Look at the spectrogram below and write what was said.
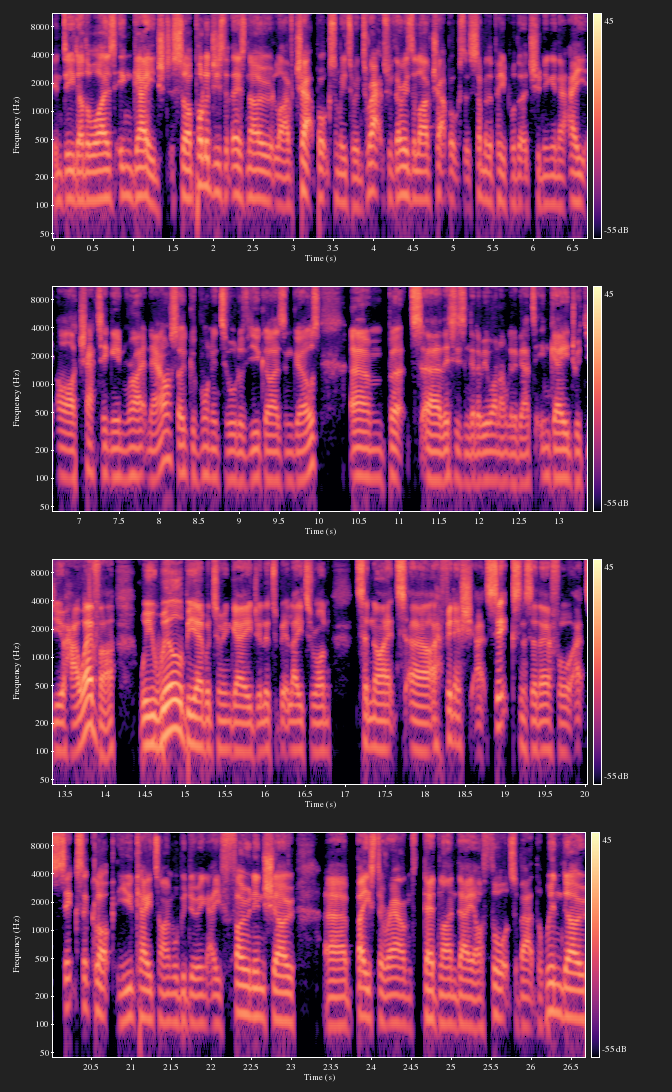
indeed otherwise engaged. So apologies that there's no live chat box for me to interact with. There is a live chat box that some of the people that are tuning in at 8 are chatting in right now. So good morning to all of you guys and girls. Um, but uh, this isn't going to be one I'm going to be able to engage with you. However, we will be able to engage a little bit later on tonight. Uh, I finish at six, and so therefore at six o'clock UK time, we'll be doing a phone-in show uh, based around deadline day. Our thoughts about the window,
